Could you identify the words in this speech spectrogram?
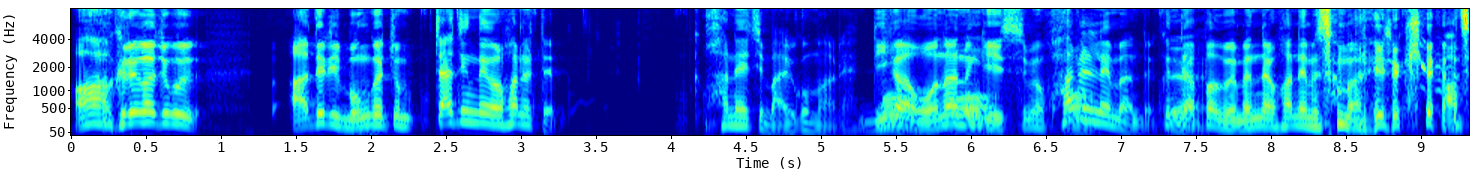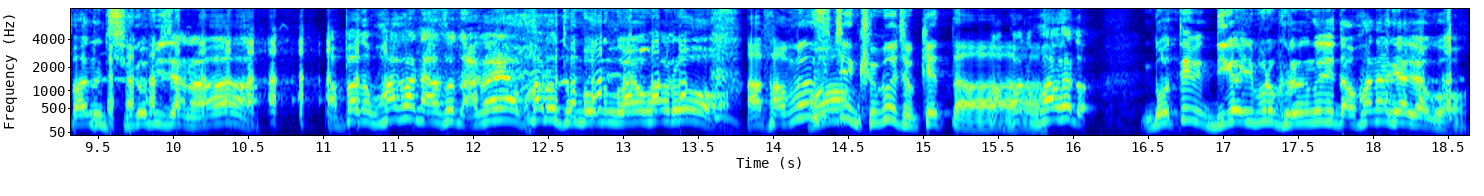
아 그래 가지고 아들이 뭔가 좀 짜증내고 화낼 때 화내지 말고 말해. 네가 어, 원하는 어, 게 있으면 화를 어. 내면 안 돼. 근데 예. 아빠는 왜 맨날 화내면서 말해 이렇게. 아빠는 직업이잖아. 아빠는 화가 나서 나가야 화로 돈 버는 거야, 화로. 아 박명수 씨는 그거 좋겠다. 아빠는 화가 더- 너 때문에 네가 일부러 그러는 거지 나 화나게 하려고.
